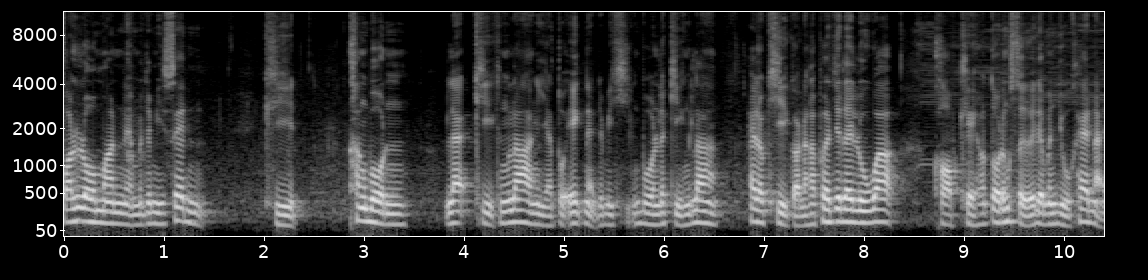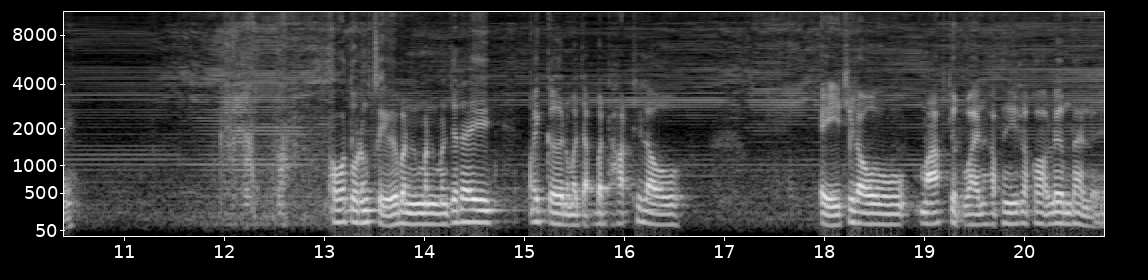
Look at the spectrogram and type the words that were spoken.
ฟอนต์โรมันเนี่ยมันจะมีเส้นขีดข้างบนและขีดข้างล่างอย่างตัว X เนี่ยจะมีขีดข้างบนและขีดข้างล่าง ให้เราขีดก่อนนะครับ เพื่อจะได้รู้ว่าขอบเขตของตัวหนังสือเนี่ยวมันอยู่แค่ไหน เพราะว่าตัวหนังสือมันมันมันจะได้ไม่เกินออกมาจากบรรทัดที่เราเอที่เรามาร์กจุดไว้นะครับทีนี้เราก็เริ่มได้เลย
